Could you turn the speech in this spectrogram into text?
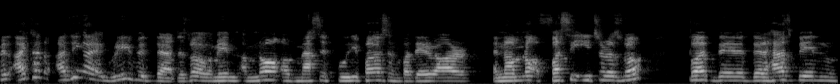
I mean, I kind of, I think I agree with that as well. I mean, I'm not a massive foodie person, but there are, and I'm not a fussy eater as well. But there, there has been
